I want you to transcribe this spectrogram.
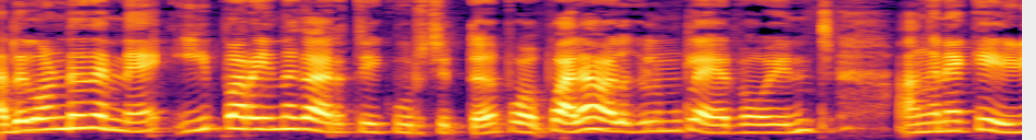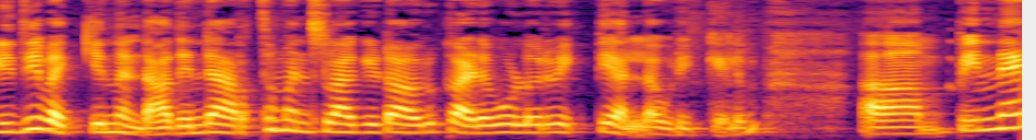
അതുകൊണ്ട് തന്നെ ഈ പറയുന്ന കാര്യത്തെക്കുറിച്ചിട്ട് പല ആളുകളും ക്ലെയർ പോയിന്റ് അങ്ങനെയൊക്കെ എഴുതി വയ്ക്കുന്നുണ്ട് അതിന്റെ അർത്ഥം മനസ്സിലാക്കിയിട്ട് ആ ഒരു കഴിവുള്ള ഒരു വ്യക്തിയല്ല ഒരിക്കലും. പിന്നെ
